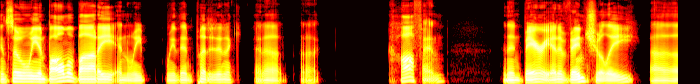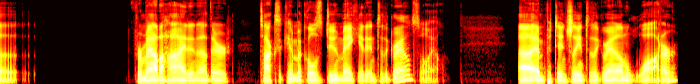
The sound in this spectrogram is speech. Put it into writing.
and so when we embalm a body and we we then put it in a in a, a coffin and then bury it, eventually, uh, formaldehyde and other toxic chemicals do make it into the ground soil uh, and potentially into the ground water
